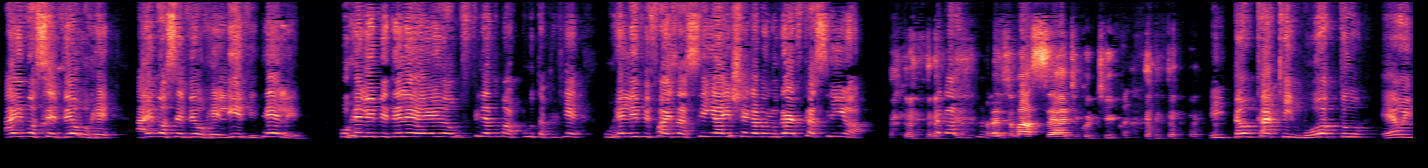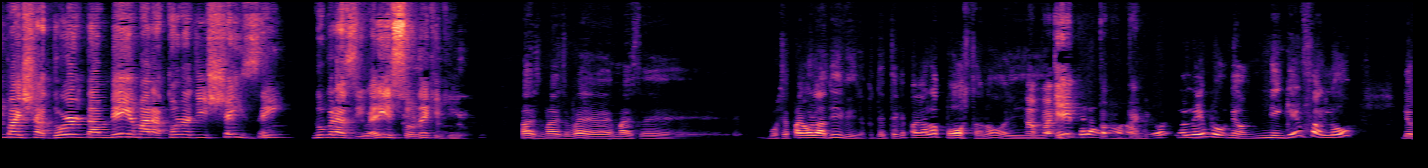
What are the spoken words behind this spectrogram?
Aí você vê o re... aí você vê o relieve dele. O relieve dele é um filho de uma puta, porque o relieve faz assim, aí chega no lugar e fica assim, ó. Parece uma serra de cutico. Então, Kakimoto é o embaixador da meia maratona de Shenzhen no Brasil. É isso, né, Kiki? Mas, mas, vai, vai, mas é, você pagou a dívida, você tem que pagar a aposta, não? E, Não, paguei, pa- não, não, eu, eu lembro, não, ninguém falou de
